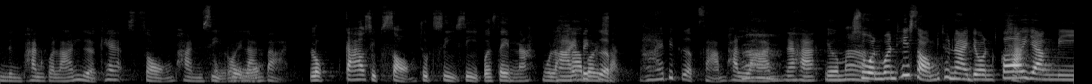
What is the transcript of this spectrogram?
31,000 กว่าล้านเหลือแค่ 2,400 ล้านบาท ลบ 92.44%นะ มูลหายค่าไปบริเกือบษัท หายไปเกือบ 3,000 ล้านนะคะ เยอะมาก ส่วนวันที่ 2 มิถุนายนก็ค่ะ ยังมี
